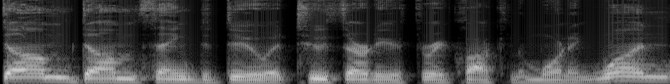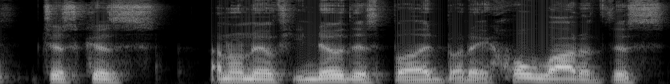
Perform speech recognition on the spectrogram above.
dumb, dumb thing to do at two thirty or three o'clock in the morning. One, just because I don't know if you know this, Bud, but a whole lot of this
